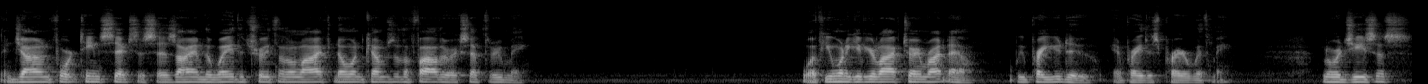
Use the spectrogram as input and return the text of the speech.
In John 14, 6, it says, I am the way, the truth, and the life. No one comes to the Father except through me. Well, if you want to give your life to Him right now, we pray you do, and pray this prayer with me. Lord Jesus,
